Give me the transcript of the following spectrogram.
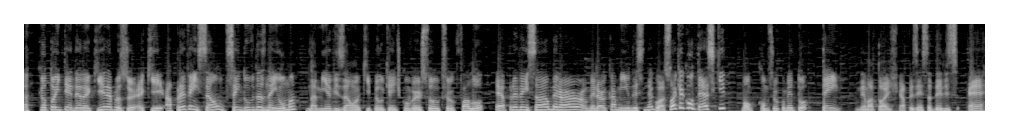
o que eu tô entendendo aqui, né, professor, é que a prevenção, sem dúvidas nenhuma, na minha visão aqui, pelo que a gente conversou, o que o senhor falou, é a prevenção é o melhor, o melhor caminho desse negócio. Só que acontece que, bom, como o senhor comentou, tem nematóide. A presença deles é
